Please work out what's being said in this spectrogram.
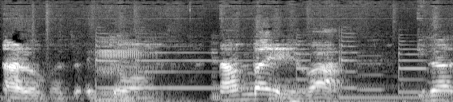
なるほど。えっと、うん難波へは、理科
